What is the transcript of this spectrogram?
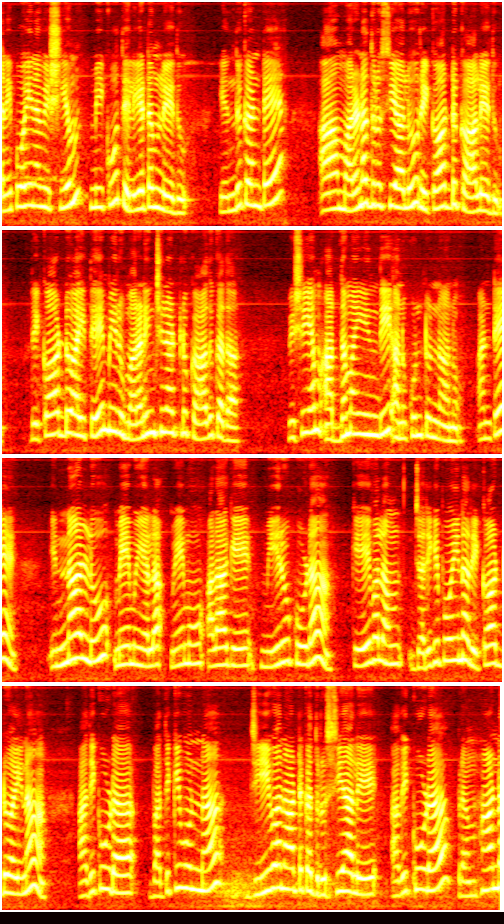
చనిపోయిన విషయం మీకు తెలియటం లేదు. ఎందుకంటే ఆ మరణ దృశ్యాలు రికార్డు కాలేదు. రికార్డు అయితే మీరు మరణించినట్లు కాదు కదా. విషయం అర్థమయ్యింది అనుకుంటున్నాను. అంటే ఇన్నాళ్ళు మేము ఎలా మేము అలాగే మీరు కూడా కేవలం జరిగిపోయిన రికార్డు అయినా అది కూడా బతికి ఉన్న జీవనాటక దృశ్యాలే అవి కూడా బ్రహ్మాండ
